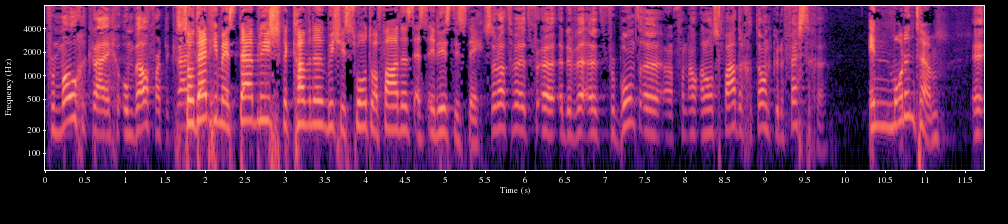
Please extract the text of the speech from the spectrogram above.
vermogen krijgen om welvaart te krijgen. so that he may establish the covenant which he swore to our fathers as it is this day. zodat we het, eh, de, het verbond eh, van, aan onze vader getoond kunnen vestigen. In modern term, In,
